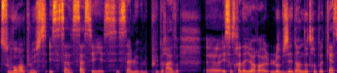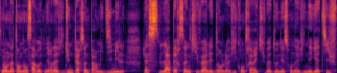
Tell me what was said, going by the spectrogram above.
Souvent en plus, et ça, ça c'est ça le, plus grave, euh, et ce sera d'ailleurs euh, l'objet d'un autre podcast, mais on a tendance à retenir l'avis d'une personne parmi dix mille, la, personne qui va aller dans l'avis contraire et qui va donner son avis négatif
